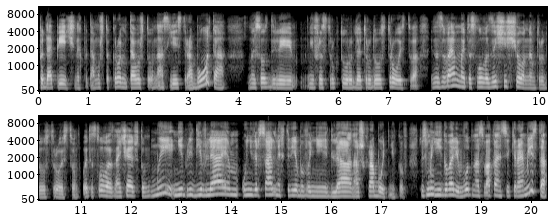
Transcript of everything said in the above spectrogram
подопечных, потому что кроме того, что у нас есть работа, мы создали инфраструктуру для трудоустройства. И называем мы это слово защищенным трудоустройством. Это слово означает, что мы не предъявляем универсальных требований для наших работников. То есть мы не говорим, вот у нас вакансия керамиста,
